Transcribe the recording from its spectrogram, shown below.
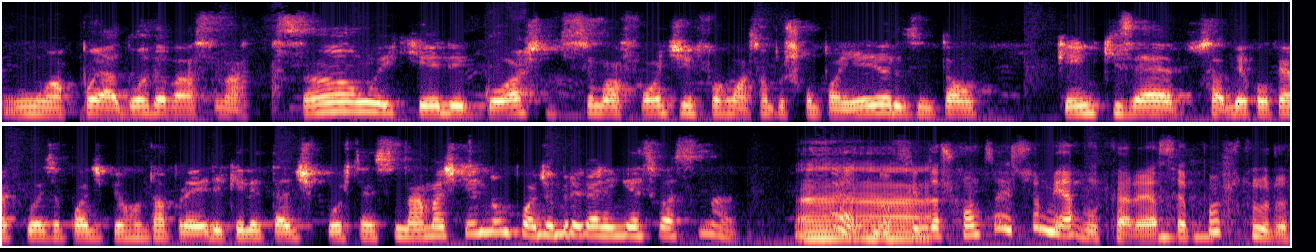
um apoiador da vacinação e que ele gosta de ser uma fonte de informação para os companheiros, então quem quiser saber qualquer coisa pode perguntar para ele que ele está disposto a ensinar, mas que ele não pode obrigar ninguém a se vacinar. É, no fim das contas é isso mesmo, cara. Essa é a postura.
